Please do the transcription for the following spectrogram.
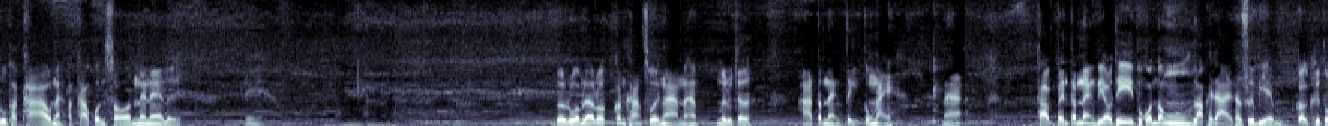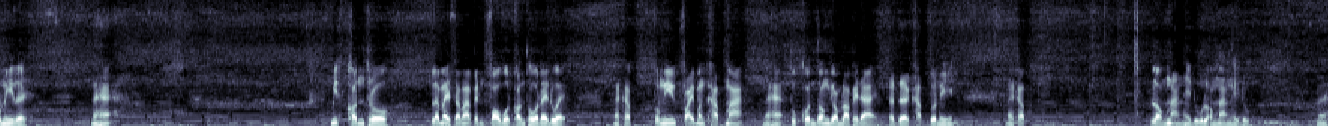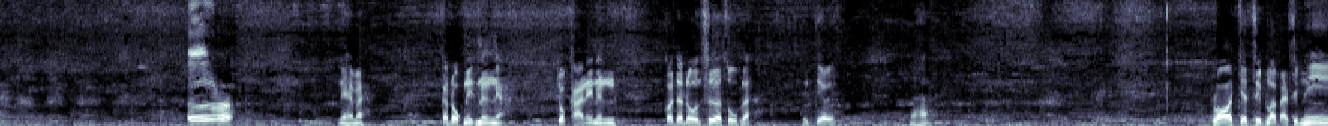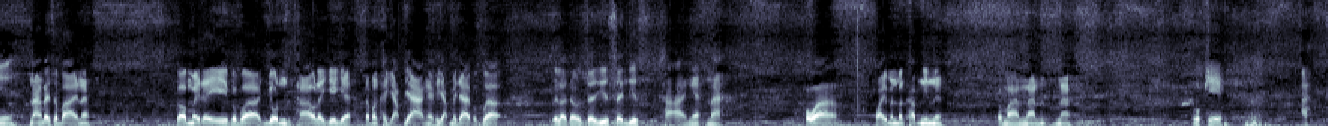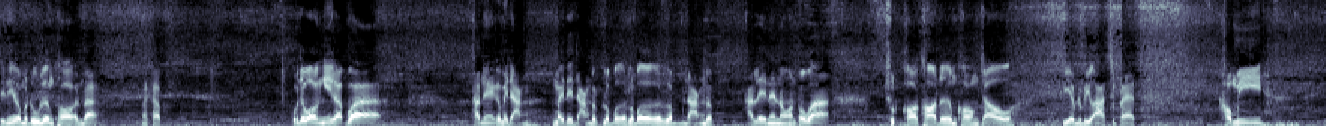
รูพักเท้านะ พักเท้าคนซ้อนแน่ ๆ เลยนี่โดยรวมแล้วรถค่อนข้างสวยงามนะครับ ไม่รู้จะหาตำแหน่งติตรงไหนนะฮะ ถ้าเป็นตำแหน่งเดียวที่ทุกคนต้องรับให้ได้ถ้าซื้อ BM ก็คือตรงนี้เลยนะฮะ Mid Control และไม่สามารถเป็น Forward Control ได้ด้วยนะครับ ตรงนี้ไฟบังคับมากนะฮะ ทุกคนต้องยอมรับให้ได้ ถ้าจะขับตัวนี้นะครับ ลองนั่งให้ดู ลองนั่งให้ดูนะเออเนี่ยเห็นไหมกระดกนิดนึงเนี่ย ยกขานิดนึงก็จะโดนเสื้อสูบแล้วนิดเดียวเองนะฮะร้อยเจ็ดสิบร้อยแปดสิบนี่นั่งได้สบายนะ ก็ไม่ได้แบบว่าย่นเท้าอะไรเยอะแยะ แต่มันขยับยากไงขยับไม่ได้แบบว่า เวลาเราจะยืดเส้นยืดขาอย่างเงี้ยนะ เพราะว่าไฟมันบังคับนิดนึงประมาณนั้นนะ โอเคอะทีนี้เรามาดูเรื่องท่อกันบ้าง นะครับ ผมจะบอกอย่างนี้ครับว่าทำยังไงก็ไม่ดัง ไม่ได้ดังแบบระเบิดระเบิดดังแบบฮาร์เลย์แน่นอน เพราะว่าชุดคอท่อเดิมของเจ้า BMW R18 เขามี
